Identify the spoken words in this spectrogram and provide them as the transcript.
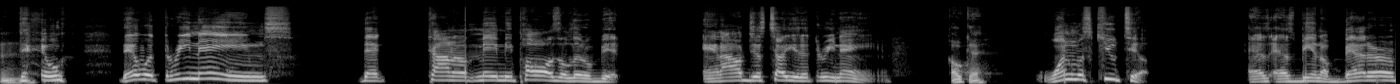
mhm. there, were- there were three names that kind of made me pause a little bit. And I'll just tell you the three names. okay. One was Q-Tip as as being a better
